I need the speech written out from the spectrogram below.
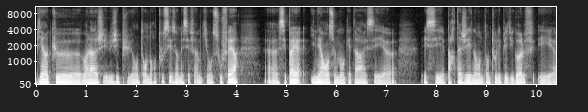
bien que euh, voilà, j'ai pu entendre tous ces hommes et ces femmes qui ont souffert, euh, c'est pas inhérent seulement au Qatar et c'est euh, partagé dans, dans tous les pays du Golfe et, euh,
